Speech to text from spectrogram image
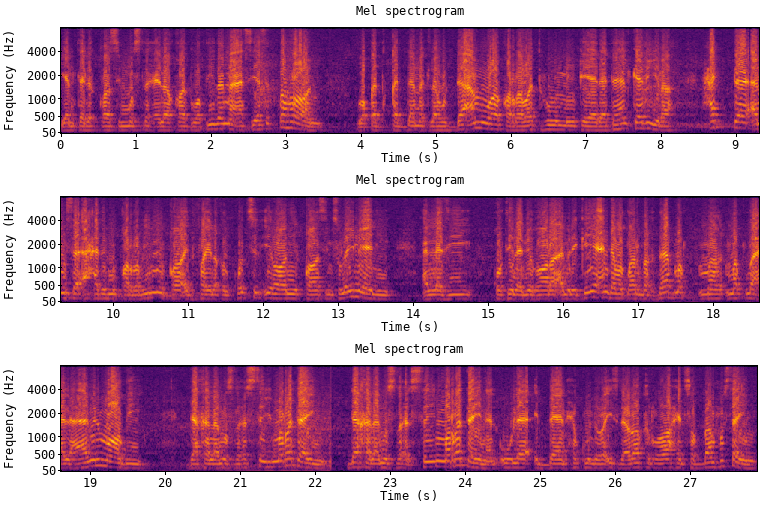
يمتلك قاسم مصلح علاقات وطيدة مع سياسة طهران. وقد قدمت له الدعم وقربته من قيادتها الكبيرة حتى أمس أحد المقربين من قائد فيلق القدس الإيراني قاسم سليماني الذي قتل بغارة أمريكية عند مطار بغداد مطلع العام الماضي. دخل مصلح السجن مرتين. دخل مصلح السجن مرتين الأولى إبان حكم الرئيس العراقي الراحل صدام حسين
